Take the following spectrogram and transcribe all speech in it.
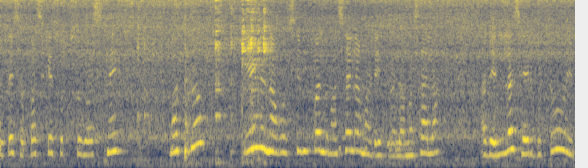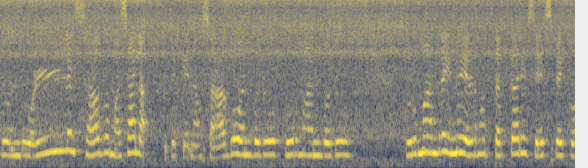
ಜೊತೆ ಸಬ್ಬಸಿಗೆ ಸೊಪ್ಪು ಸುವಾಸನೆ ಮತ್ತು ಏನು ನಾವು ಸಿಂಪಲ್ ಮಸಾಲ ಮಾಡಿದ್ವಲ್ಲ, ಮಸಾಲ? ಅದೆಲ್ಲ ಸೇರಿಬಿಟ್ಟು ಇದು ಒಂದು ಒಳ್ಳೆ ಸಾಗು ಮಸಾಲ. ಇದಕ್ಕೆ ನಾವು ಸಾಗು ಅನ್ಬೋದು, ಕೂರ್ಮ ಅನ್ಬೋದು. ಕುರ್ಮ ಅಂದರೆ ಇನ್ನೂ ಎರಡು ಮೂರು ತರಕಾರಿ ಸೇರಿಸ್ಬೇಕು.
